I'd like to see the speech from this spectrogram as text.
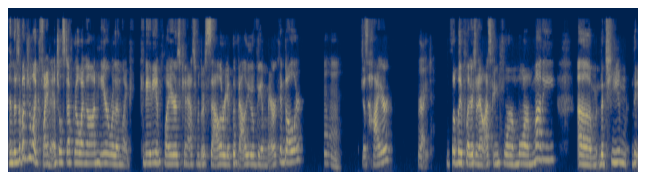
And there's a bunch of like financial stuff going on here, where then like Canadian players can ask for their salary at the value of the American dollar, hmm which is higher Right. suddenly players are now asking for more money. Um, the team, the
